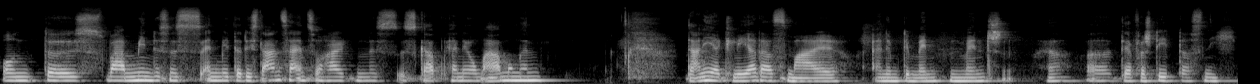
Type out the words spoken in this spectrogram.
Und es war mindestens ein Meter Distanz einzuhalten. Es, es gab keine Umarmungen. Dani, erklär das mal einem dementen Menschen. Ja, äh, der versteht das nicht.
